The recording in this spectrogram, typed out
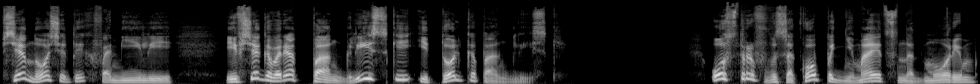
Все носят их фамилии, и все говорят по-английски и только по-английски. Остров высоко поднимается над морем,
